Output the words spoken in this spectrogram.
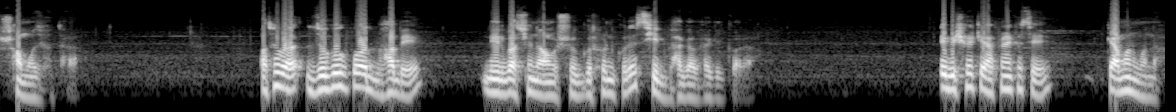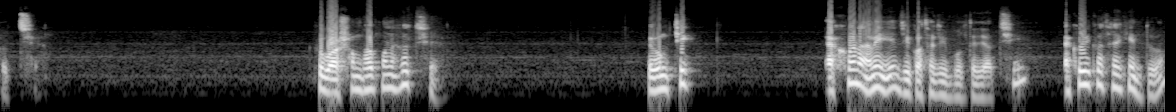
সমঝোতা অথবা যুগপদভাবে নির্বাচনে অংশগ্রহণ করে সিট ভাগাভাগি করা এই বিষয়টি আপনার কাছে কেমন মনে হচ্ছে? খুব অসম্ভব মনে হচ্ছে। এবং ঠিক এখন আমি যে কথাটি বলতে যাচ্ছি, একই কথা কিন্তু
